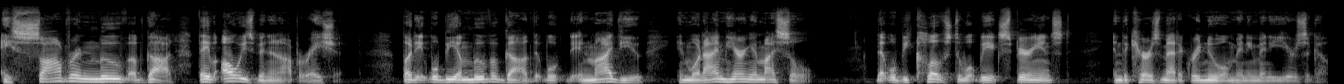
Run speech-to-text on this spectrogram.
a sovereign move of God. They've always been in operation, but it will be a move of God that will, in my view, in what I'm hearing in my soul, that will be close to what we experienced in the charismatic renewal many, many years ago,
